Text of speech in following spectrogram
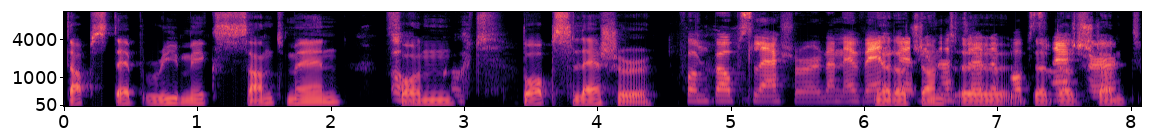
Dubstep Remix Sandman von oh. Bob Slasher. Von Bob Slasher. Dann erwähnt Ja, er da an stand, äh, Bob da, da stand,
